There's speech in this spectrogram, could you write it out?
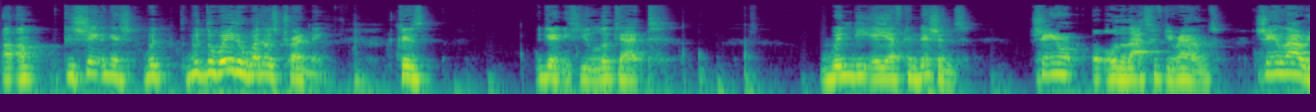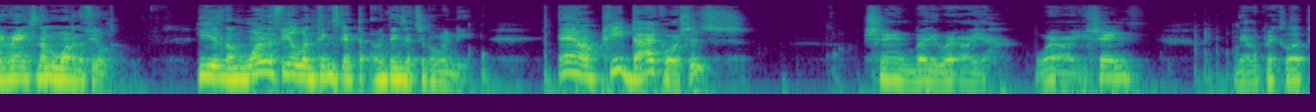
Uh, um, because Shane again with with the way the weather's trending, because again, if you look at windy AF conditions, Shane over the last 50 rounds, Shane Lowry ranks number one in the field. He is number one in the field when things get when things get super windy. And on Pete Dye courses, Shane, buddy, where are you? Where are you, Shane? Let me have a quick look.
